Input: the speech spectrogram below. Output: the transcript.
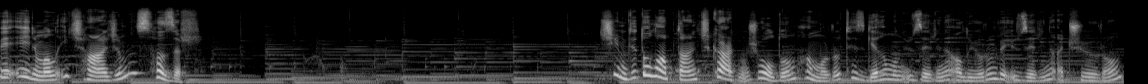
Ve elmalı iç harcımız hazır. Şimdi dolaptan çıkartmış olduğum hamuru tezgahımın üzerine alıyorum ve üzerini açıyorum.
